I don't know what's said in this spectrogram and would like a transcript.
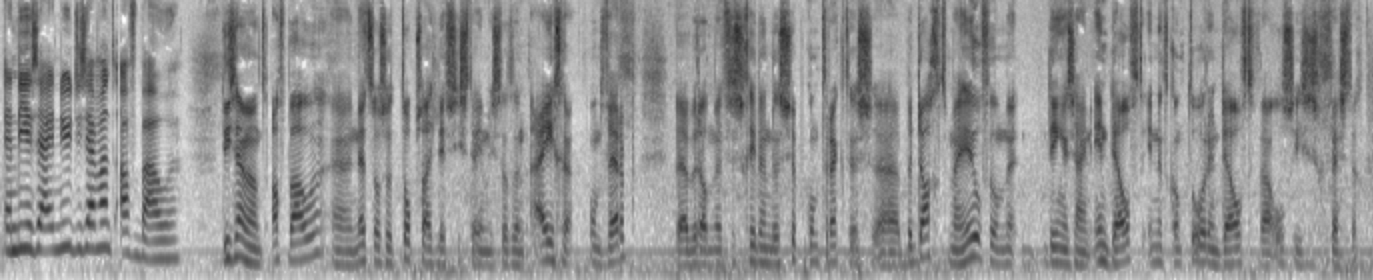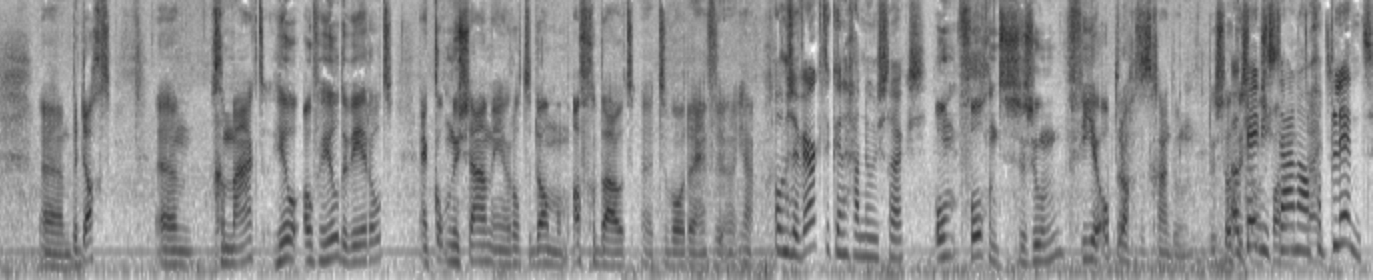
En die zijn nu die zijn we aan het afbouwen. Die zijn we aan het afbouwen. Eh, net zoals het topside lift systeem is dat een eigen ontwerp. We hebben dat met verschillende subcontractors eh, bedacht. Maar heel veel dingen zijn in Delft, in het kantoor in Delft, waar Olsies is gevestigd, eh, bedacht. Ehm, gemaakt heel, over heel de wereld. En komt nu samen in Rotterdam om afgebouwd te worden. En ja, Om zijn werk te kunnen gaan doen straks. om volgend seizoen vier opdrachten te gaan doen. Dus dat is Oké, die staan al gepland.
